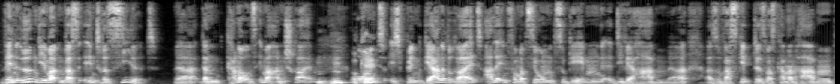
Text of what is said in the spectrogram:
Wenn irgendjemanden was interessiert, ja, dann kann er uns immer anschreiben. Mhm, okay. Und ich bin gerne bereit, alle Informationen zu geben, die wir haben. Ja, also was gibt es, was kann man haben,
